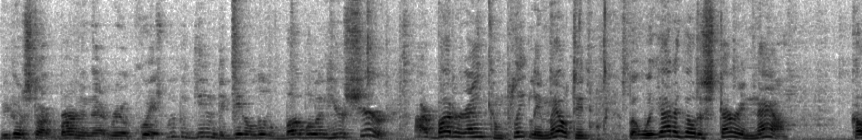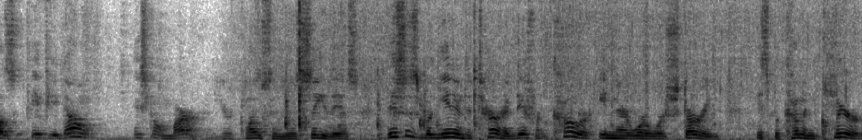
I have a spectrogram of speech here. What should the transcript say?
you're going to start burning that real quick. We're beginning to get a little bubble in here. Sure, our butter ain't completely melted, but we got to go to stirring now because if you don't, it's going to burn. Here close and you'll see this. This is beginning to turn a different color in there where we're stirring. It's becoming clearer.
